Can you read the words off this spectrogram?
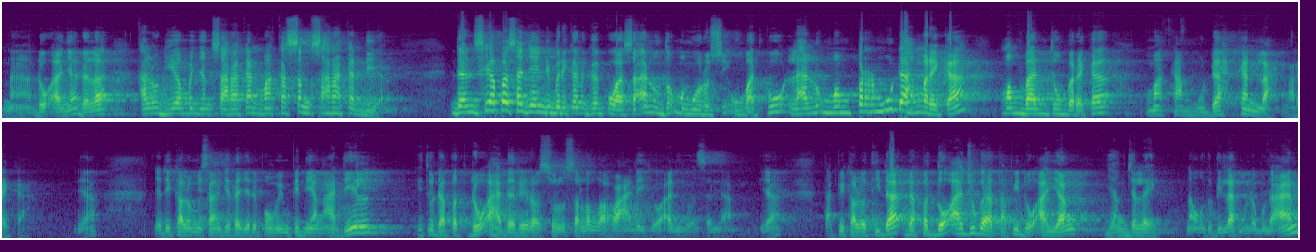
Nah, doanya adalah kalau dia menyengsarakan maka sengsarakan dia. Dan siapa saja yang diberikan kekuasaan untuk mengurusi umatku lalu mempermudah mereka, membantu mereka, maka mudahkanlah mereka. Ya. Jadi kalau misalnya kita jadi pemimpin yang adil, itu dapat doa dari Rasul Shallallahu Alaihi Wasallam. Ya. Tapi kalau tidak dapat doa juga, tapi doa yang yang jelek. Naudzubillah mudah-mudahan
